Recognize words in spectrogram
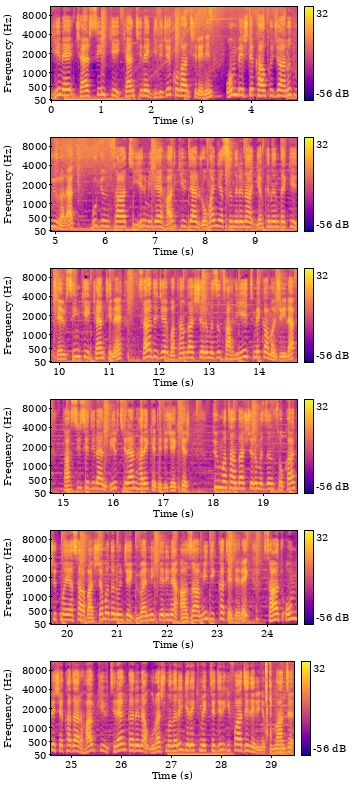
yine Çersinki kentine gidecek olan trenin 15'te kalkacağını duyurarak bugün saat 20'de Harkiv'den Romanya sınırına yakınındaki Çevsinki kentine sadece vatandaşlarımızı tahliye etmek amacıyla tahsis edilen bir tren hareket edecektir tüm vatandaşlarımızın sokağa çıkma yasağı başlamadan önce güvenliklerine azami dikkat ederek saat 15'e kadar Havkiv tren garına uğraşmaları gerekmektedir ifadelerini kullandı.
